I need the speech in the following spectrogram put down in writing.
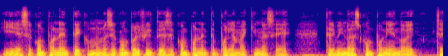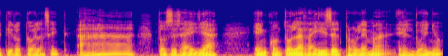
y ese componente y como no se compró el filtro y ese componente pues la máquina se terminó descomponiendo y se tiró todo el aceite. Ah, entonces ahí ya encontró la raíz del problema el dueño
